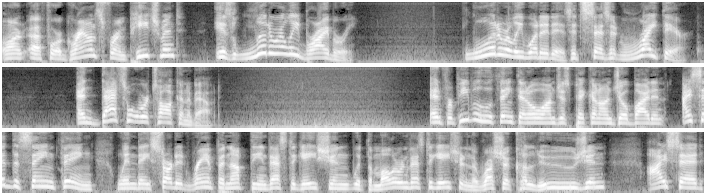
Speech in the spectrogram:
on, uh, for grounds for impeachment is literally bribery. Literally what it is. It says it right there. And that's what we're talking about. And for people who think that, oh, I'm just picking on Joe Biden, I said the same thing when they started ramping up the investigation with the Mueller investigation and the Russia collusion. I said,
